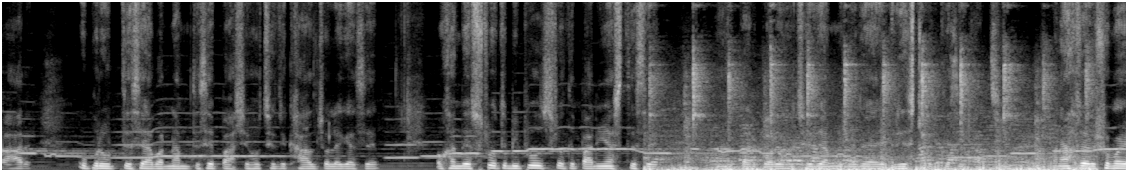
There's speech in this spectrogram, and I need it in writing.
পাহাড় উপরে উঠতেছে, আবার নামতেছে, পাশে হচ্ছে যে খাল চলে গেছে। ওখান দিয়ে স্রোতে, বিপুল স্রোতে পানি আসতেছে তারপরে হচ্ছে যে আমরা রেস্ট করতেছি, খাচ্ছি। মানে আসার সময়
